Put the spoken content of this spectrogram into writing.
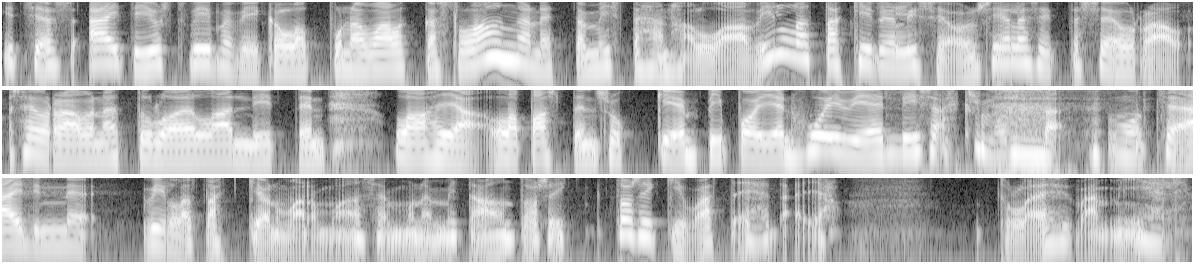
itse asiassa äiti just viime viikonloppuna valkkas langan, että mistä hän haluaa villatakin, eli se on siellä sitten seuraava, seuraavana tuloillaan niiden lahjalapasten sukkien, pipojen, huivien lisäksi, mutta, mutta se äidin ne villatakki on varmaan semmoinen, mitä on tosi, tosi kiva tehdä ja tulee hyvä mieli.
